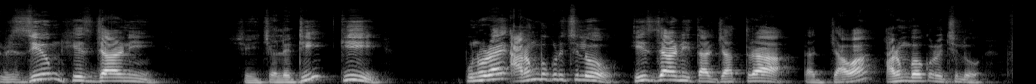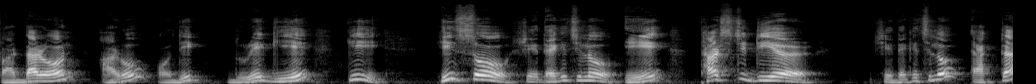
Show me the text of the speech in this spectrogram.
resume his journey সেই ছেলেটি কি? পুনরায় আরম্ভ করেছিল। হিজ জার্নি তার যাত্রা, তার যাওয়া আরম্ভ করেছিল। ফার্দার অন আরও অধিক দূরে গিয়ে কি? হিজ সো দেখেছিল এ থার্সটি ডিয়ার। সে দেখেছিল একটা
